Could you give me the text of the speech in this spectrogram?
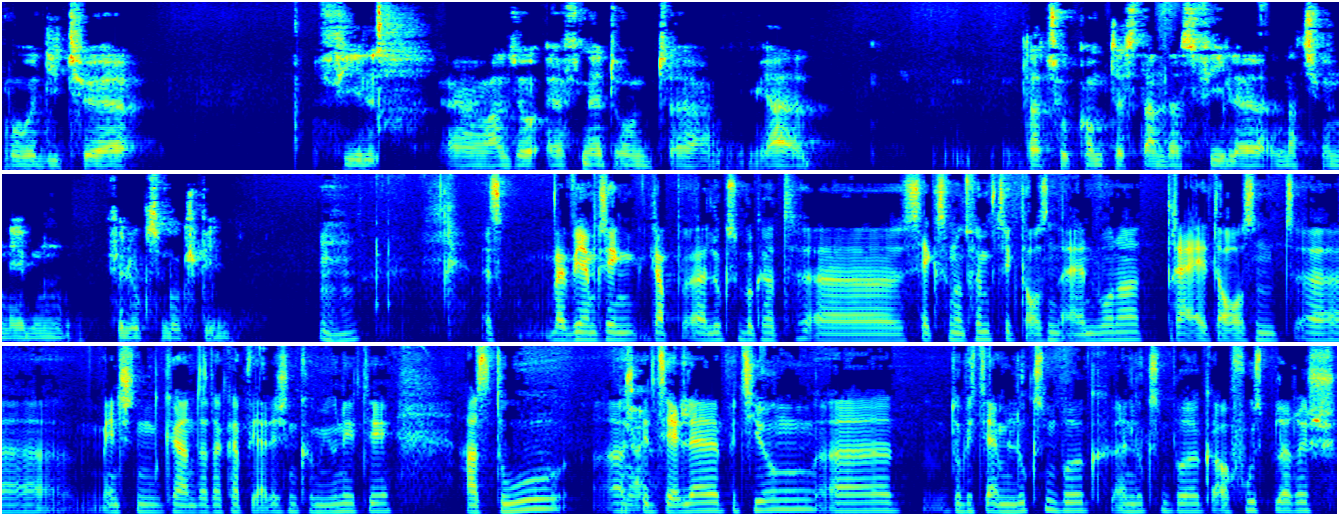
wo die Tür viel äh, also öffnet und äh, ja, dazu kommt es dann, dass viele Nationen eben für Luxemburg spielen. Mhm. Es, weil wir haben gesehen, ich glaube, äh, Luxemburg hat äh, 650.000 Einwohner, 3.000 äh, Menschen gehören der kapverdischen Community. Hast du eine spezielle. Beziehung? Äh, du bist ja in Luxemburg, in Luxemburg auch fußballerisch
